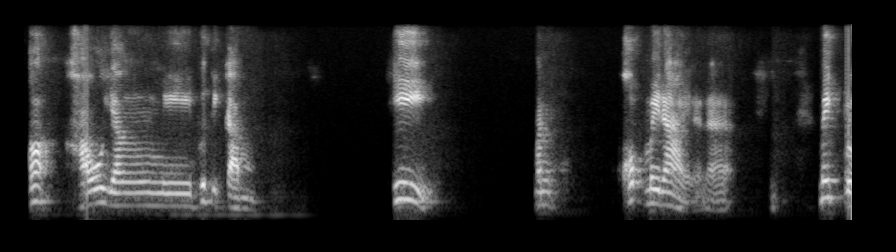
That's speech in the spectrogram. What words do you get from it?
เพราะเขายังมีพฤติกรรมที่มันคบไม่ได้นะฮะ ไม่โกร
